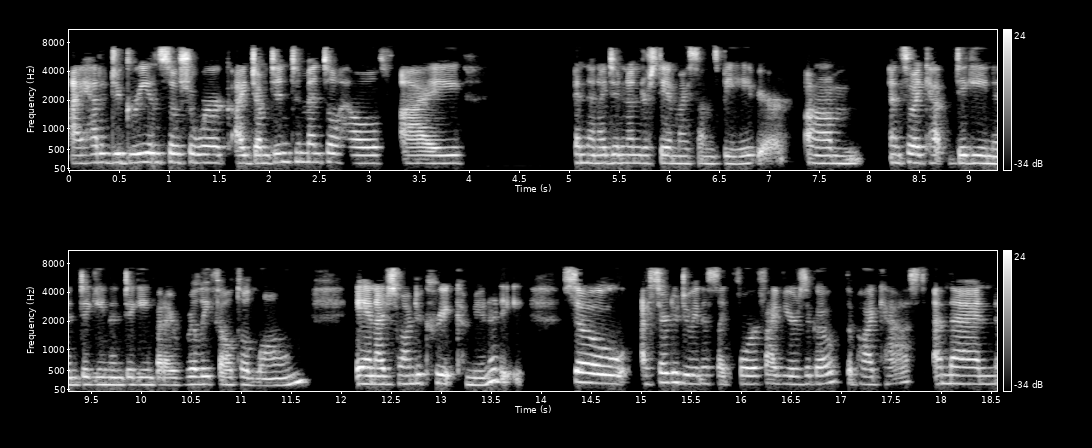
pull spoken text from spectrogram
I had a degree in social work. I jumped into mental health. I and then I didn't understand my son's behavior. Um, and so I kept digging and digging and digging, but I really felt alone and I just wanted to create community. So I started doing this like four or five years ago, the podcast, and then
